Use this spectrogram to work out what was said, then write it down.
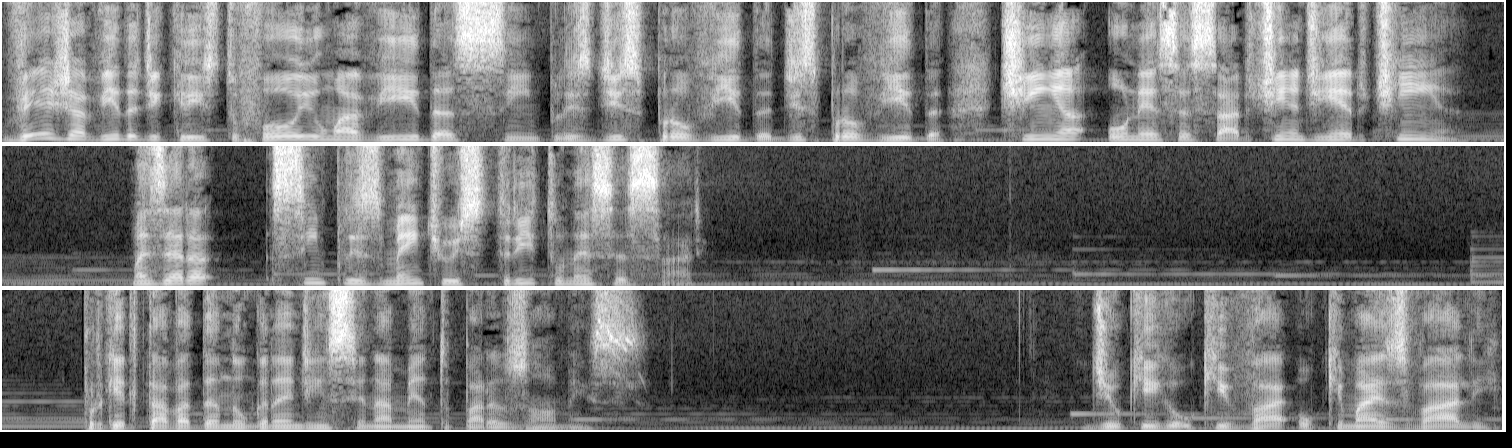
Veja a vida de Cristo. Foi uma vida simples, desprovida, desprovida. Tinha o necessário. Tinha dinheiro? Tinha. Mas era simplesmente o estrito necessário. Porque ele estava dando um grande ensinamento para os homens de o que, o que, vai, o que mais vale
